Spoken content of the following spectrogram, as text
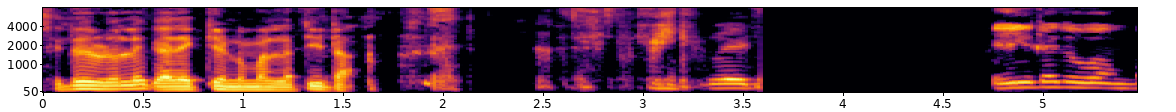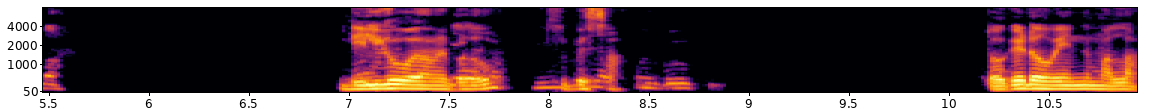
సిద్ధుడు అది ఎక్కిండు మళ్ళీ తీట. ఢిల్లీకి పోదాం ఇప్పుడు చూపిస్తా. టొకెటో పోయింది మళ్ళా.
